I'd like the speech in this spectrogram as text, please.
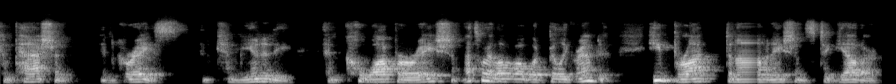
compassion and grace and community and cooperation. That's what I love about what Billy Graham did. He brought denominations together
